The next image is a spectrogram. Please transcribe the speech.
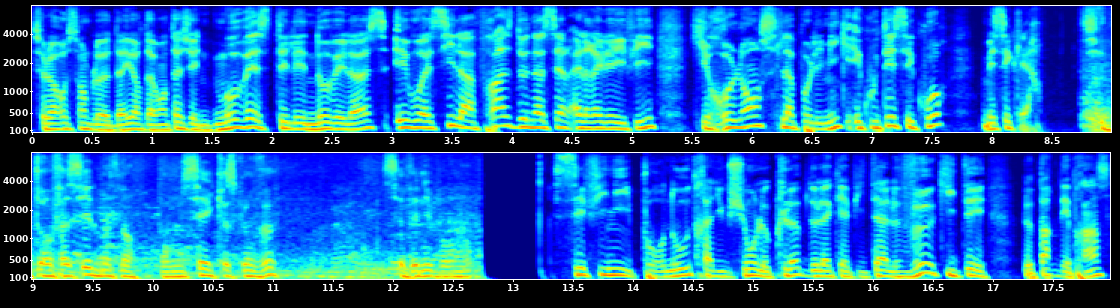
Cela ressemble d'ailleurs davantage à une mauvaise telenovelas. Et voici la phrase de Nasser El Khelaifi qui relance la polémique. Écoutez, c'est court, mais c'est clair. C'est trop facile maintenant. On sait qu'est-ce qu'on veut. C'est fini pour nous. C'est fini pour nous. Traduction, le club de la capitale veut quitter le Parc des Princes.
